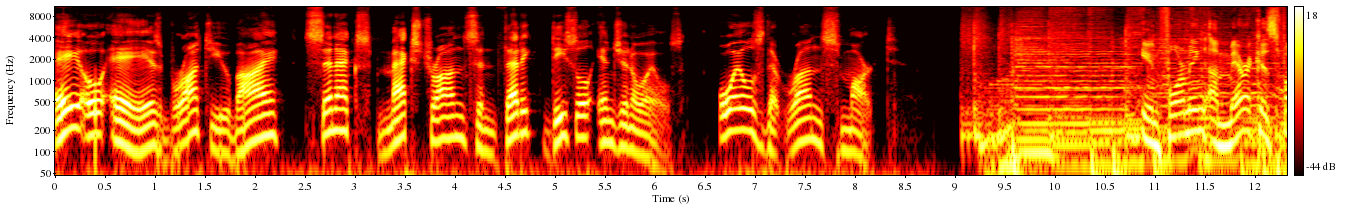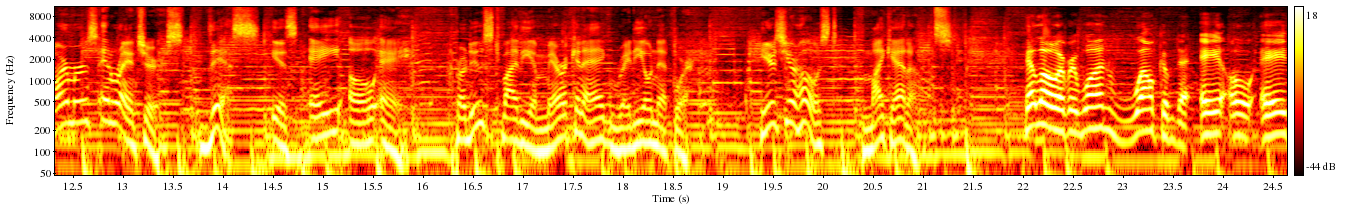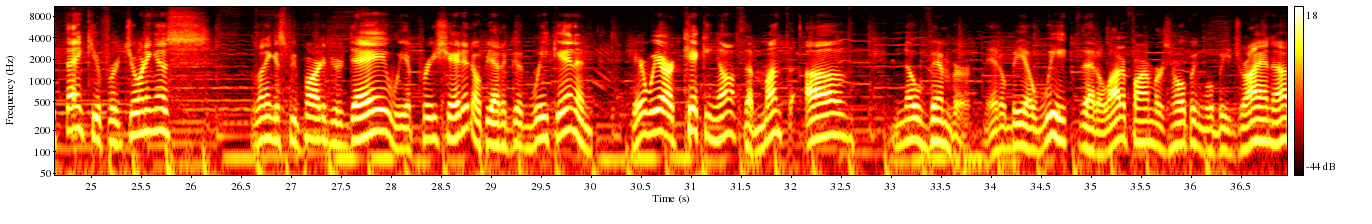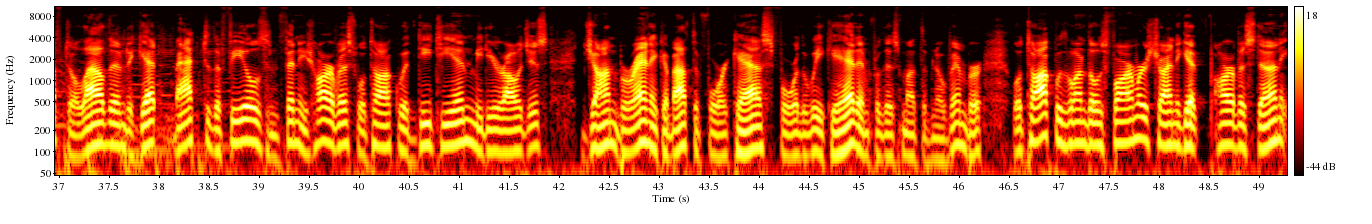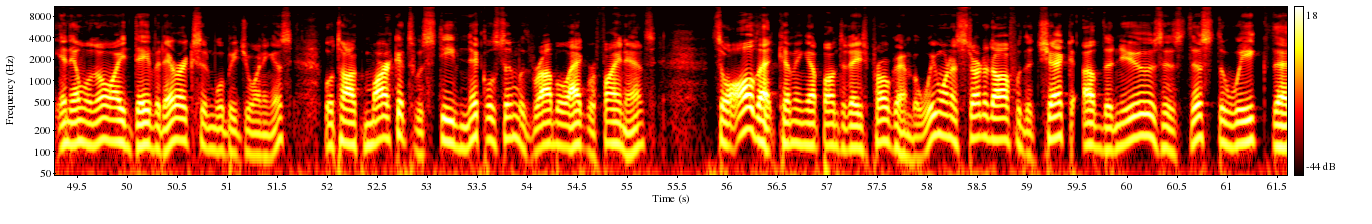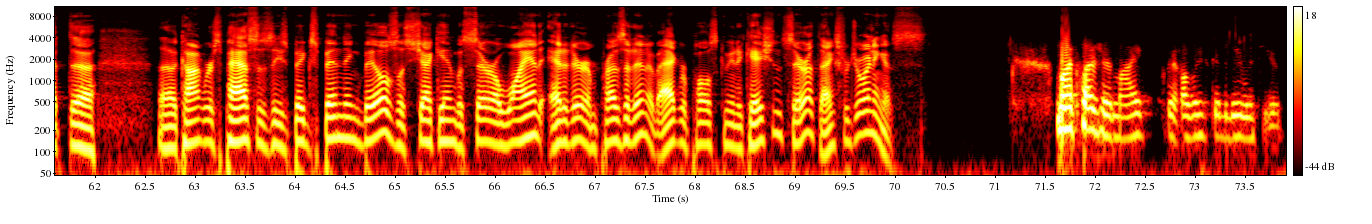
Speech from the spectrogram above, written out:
AOA is brought to you by Cenex Maxtron Synthetic Diesel Engine Oils. Oils that run smart. Informing America's farmers and ranchers. This is AOA, produced by the American Ag Radio Network. Here's your host, Mike Adams. Hello, everyone. Welcome to AOA. Thank you for joining us letting us be part of your day. We appreciate it. Hope you had a good weekend. And here we are kicking off the month of November. It'll be a week that a lot of farmers are hoping will be dry enough to allow them to get back to the fields and finish harvest. We'll talk with DTN meteorologist John Baranick about the forecast for the week ahead and for this month of November. We'll talk with one of those farmers trying to get harvest done in Illinois. David Erickson will be joining us. We'll talk markets with Steve Nicholson with Rabo AgriFinance. So, all that coming up on today's program. But we want to start it off with a check of the news. Is this the week that uh, uh, Congress passes these big spending bills? Let's check in with Sara Wyant, editor and president of AgriPulse Communications. Sara, thanks for joining us. My pleasure, Mike. Always good to be with you.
